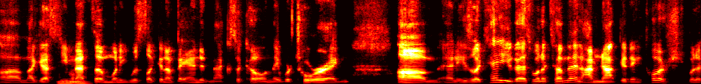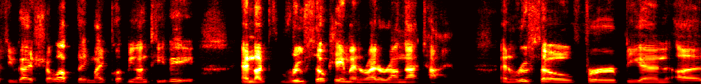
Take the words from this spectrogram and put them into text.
Um, I guess he met them when he was like in a band in Mexico and they were touring. Um, and he's like, "Hey, you guys want to come in? I'm not getting pushed, but if you guys show up, they might put me on TV." And like Russo came in right around that time. And Russo, for being a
